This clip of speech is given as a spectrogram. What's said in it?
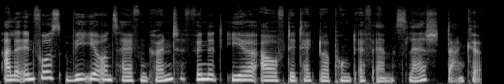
Alle Infos, wie ihr uns helfen könnt, findet ihr auf detektor.fm slash danke.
